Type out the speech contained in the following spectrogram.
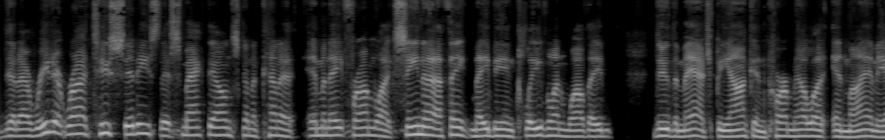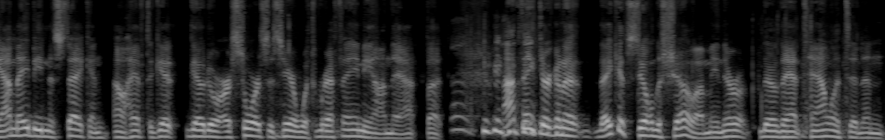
Did I read it right? Two cities that SmackDown's going to kind of emanate from, like Cena, I think maybe in Cleveland while they do the match, Bianca and Carmella in Miami. I may be mistaken. I'll have to get go to our sources here with Ref Amy on that. But I think they're gonna they could steal the show. I mean, they're they're that talented and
